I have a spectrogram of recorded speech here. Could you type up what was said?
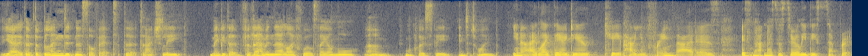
yeah, the, the blendedness of it that actually maybe that for them in their life worlds they are more um, more closely intertwined. You know, I like the idea, Kate, how you frame that is it's not necessarily these separate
